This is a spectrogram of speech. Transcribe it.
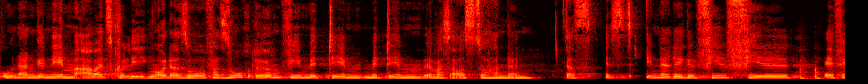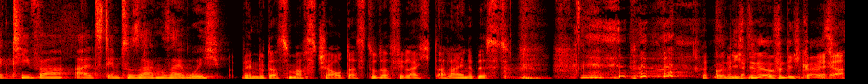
unangenehmen Arbeitskollegen oder so, versuch irgendwie mit dem, mit dem was auszuhandeln. Das ist in der Regel viel, viel effektiver, als dem zu sagen, sei ruhig. Wenn du das machst, schau, dass du da vielleicht alleine bist. Und nicht in der Öffentlichkeit. Ja,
